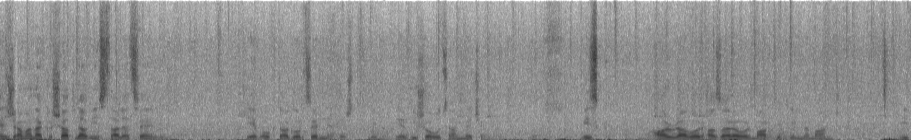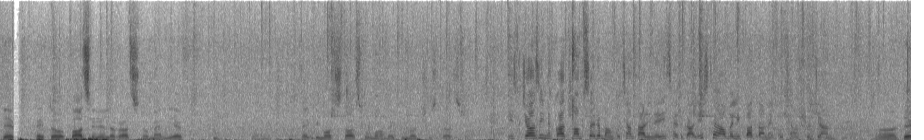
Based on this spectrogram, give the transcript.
այն ժամանակը շատ լավ ինստալացիա են լինում եւ օգտագործելն է հեշտ լինում եւ հիշողության մեջ են իսկ հարյուրավոր հազարավոր մարդիկ իմ նման իդեպ հետո բացերը լրացնում են եւ մեկի մոտ ստացվում է, մեկի մոտ չի ստացվում։ Իսկ ջազի նկատմամբ սերը մանկության տարիներից էր գալիս, թե ավելի պատանեկության շրջան։ Դե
